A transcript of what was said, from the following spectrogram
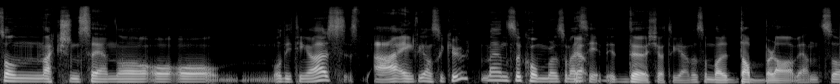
Sånn actionscene og, og, og, og de tinga her er egentlig ganske kult, men så kommer det, som jeg Ja. sier, de dødkjøttgreiene som bare dabler av igjen, så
